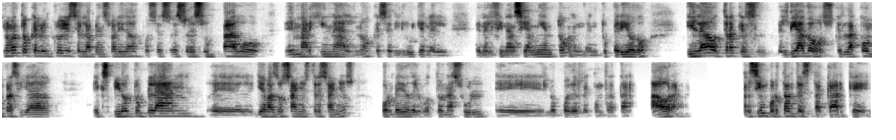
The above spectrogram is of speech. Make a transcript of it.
En el momento que lo incluyes en la mensualidad, pues eso, eso es un pago eh, marginal, ¿no? Que se diluye en el, en el financiamiento, en, tu periodo. Y la otra, que es el día dos, que es la compra, si ya expiró tu plan, llevas dos años, tres años, por medio del botón azul eh, lo puedes recontratar. Ahora, es importante destacar que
